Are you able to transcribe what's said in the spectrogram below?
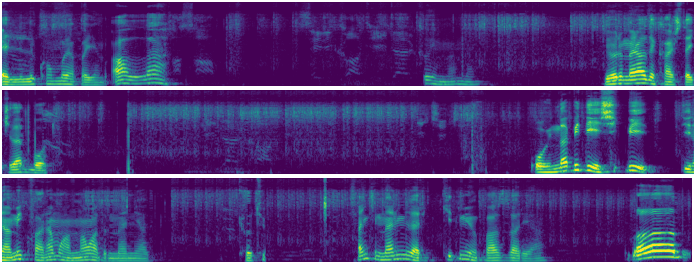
50'li combo yapacağım. Allah. Duyum lan ben. Diyorum herhalde karşıdakiler bot. Oyunda bir değişik bir dinamik var ama anlamadım ben ya. Kötü. Sanki mermiler gitmiyor bazılar ya. Lan!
